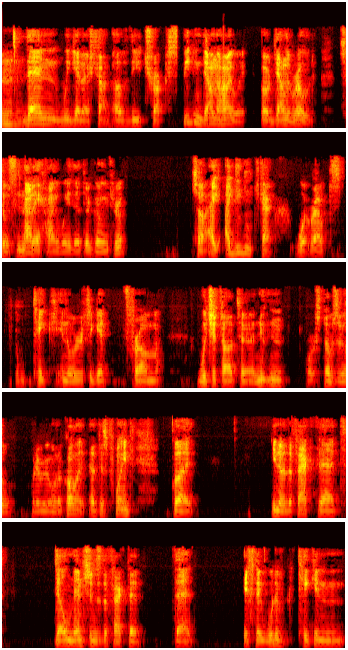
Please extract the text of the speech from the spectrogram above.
Mm-hmm. Then we get a shot of the truck speeding down the highway or down the road. So it's not a highway that they're going through. So I, I didn't check what routes people take in order to get from Wichita to Newton or Stubbsville, whatever you want to call it at this point. But you know, the fact that Dell mentions the fact that that if they would have taken,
